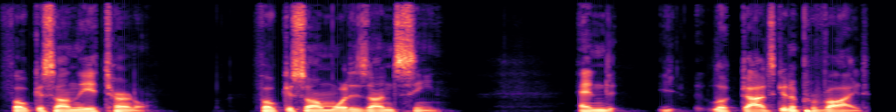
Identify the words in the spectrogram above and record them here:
focus on the eternal, focus on what is unseen. And look, God's going to provide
